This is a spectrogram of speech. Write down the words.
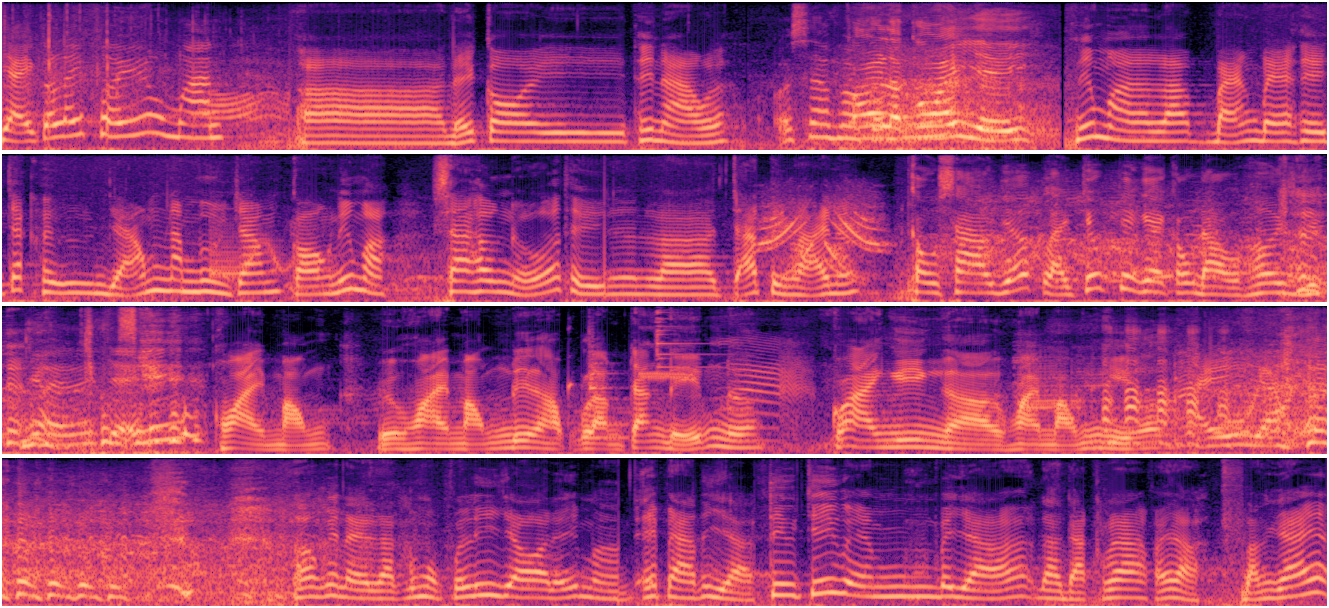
Vậy có lấy phí không anh? à, để coi thế nào đó. Ủa sao mà Coi là coi gì? Nếu mà là bạn bè thì chắc giảm 50% còn nếu mà xa hơn nữa thì là trả tiền lại nữa. Câu sau vớt lại chút chứ nghe câu đầu hơi giật giật chút xíu. Hoài Mộng Rồi Hoài Mộng đi học làm trang điểm nữa. Có ai nghi ngờ Hoài Mộng gì không? Ây da không cái này là cũng một cái lý do để mà FA tới giờ. Tiêu chí của em bây giờ á là đặt ra phải là bạn gái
